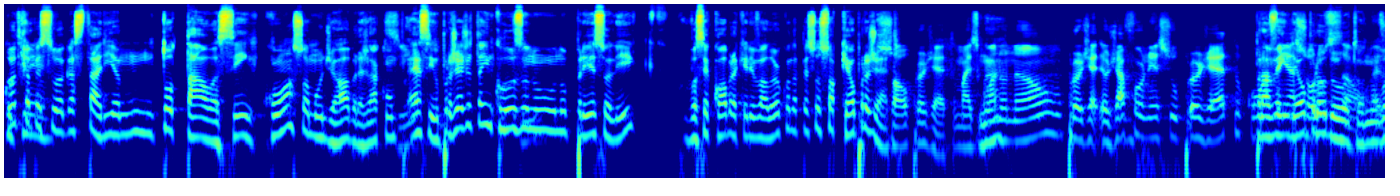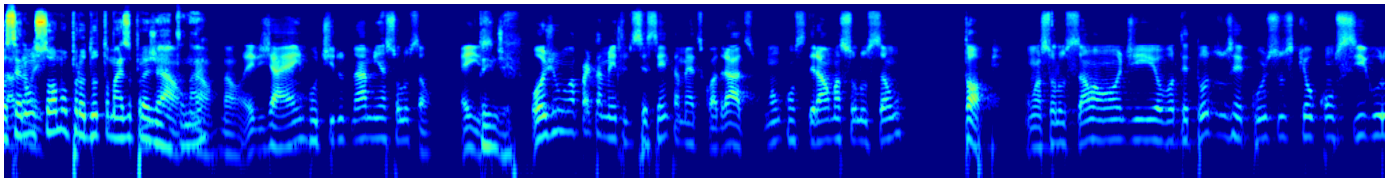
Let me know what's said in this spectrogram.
Quanto que a pessoa gastaria num total, assim, com a sua mão de obra? Já com... Sim. É assim, o projeto já está incluso Sim. no, no preço ali. Você cobra aquele valor quando a pessoa só quer o projeto. Só o projeto. Mas Né? quando não, o projeto. Eu já forneço o projeto com Para a minha vender o solução. produto. Você não soma o produto mais o projeto, não, né? Não, não. Ele já é embutido na minha solução. É isso. Entendi. Hoje, um apartamento de 60 metros quadrados, vamos considerar uma solução top. Uma solução onde eu vou ter todos os recursos que eu consigo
